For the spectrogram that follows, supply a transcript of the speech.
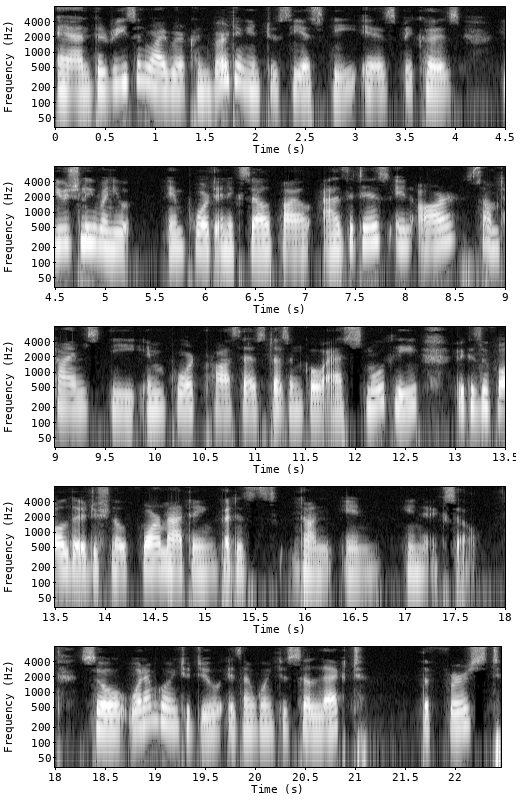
And the reason why we're converting into CSV is because usually when you import an Excel file as it is in R, sometimes the import process doesn't go as smoothly because of all the additional formatting that is done in, in Excel. So what I'm going to do is I'm going to select the first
